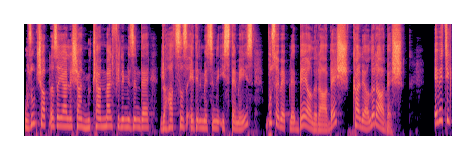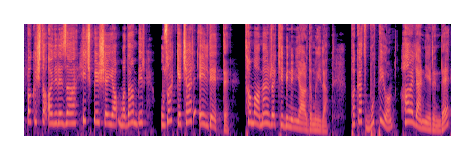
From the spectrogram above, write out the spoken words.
uzun çapraza yerleşen mükemmel filimizin de rahatsız edilmesini istemeyiz. Bu sebeple B alır A5, kale alır A5. Evet ilk bakışta Ali Reza hiçbir şey yapmadan bir uzak geçer elde etti. Tamamen rakibinin yardımıyla. Fakat bu piyon halen yerinde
